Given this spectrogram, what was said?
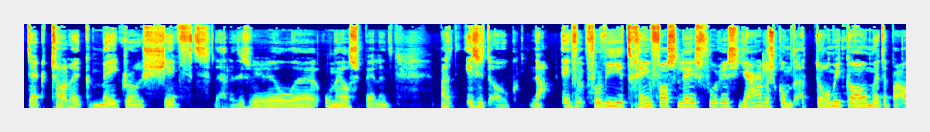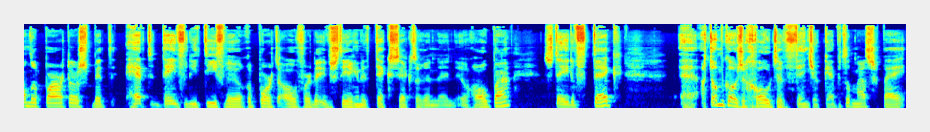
tectonic macro shift. Nou, dat is weer heel onheilspellend. Maar dat is het ook. Nou, even voor wie het geen vast leesvoer is. Jaarlijks komt Atomico met een paar andere partners met het definitieve rapport over de investeringen in de techsector in, in Europa. State of Tech. Uh, Atomico is een grote venture capital maatschappij.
